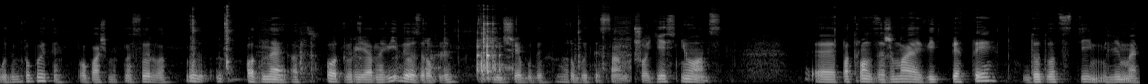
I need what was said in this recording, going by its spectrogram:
Будемо робити. Побачимо, як насверло. Ну, одне от- отвір я на відео зроблю, інше я буду робити сам. Що, є нюанс. Е, Патрон зажимає від 5 до 20 мм.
